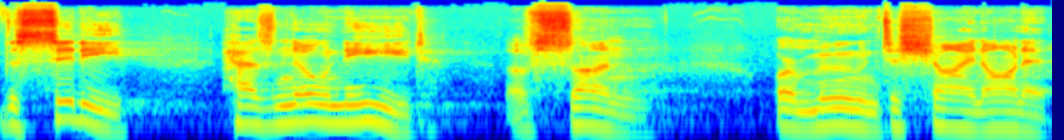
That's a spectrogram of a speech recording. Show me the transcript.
The city has no need of sun or moon to shine on it.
